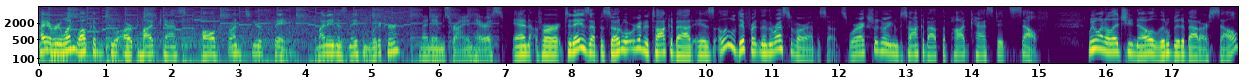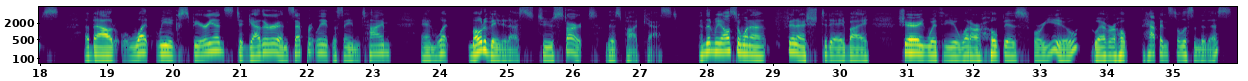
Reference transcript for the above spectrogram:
Hi, everyone. Welcome to our podcast called Frontier Faith. My name is Nathan Whitaker. My name is Ryan Harris. And for today's episode, what we're going to talk about is a little different than the rest of our episodes. We're actually going to talk about the podcast itself. We want to let you know a little bit about ourselves, about what we experienced together and separately at the same time, and what motivated us to start this podcast. And then we also want to finish today by sharing with you what our hope is for you, whoever hope happens to listen to this,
